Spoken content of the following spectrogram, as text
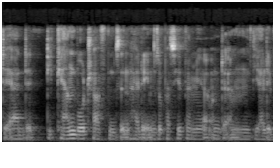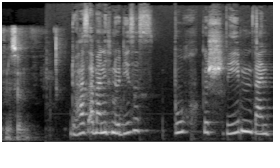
der, der, die Kernbotschaften sind halt eben so passiert bei mir und ähm, die Erlebnisse. Du hast aber nicht nur dieses Buch geschrieben. Dein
